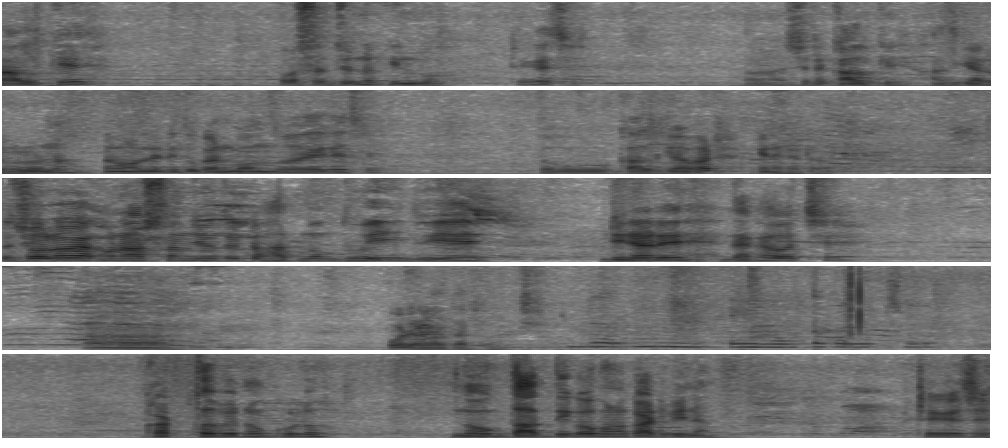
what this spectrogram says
কালকে বসার জন্য কিনবো, ঠিক আছে? সেটা কালকে। আজকে আর হলো না, কারণ অলরেডি দোকান বন্ধ হয়ে গেছে, তো কালকে আবার কেনাকাটা হবে। তো চলো, এখন আসলাম যেহেতু একটু হাত মুখ ধুই, ধুয়ে ডিনারে দেখা হচ্ছে। পরে আবার দেখা হচ্ছে। কাটতে হবে নখগুলো। নখ দাঁত দিয়ে কখনো কাটবি না। ঠিক আছে।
